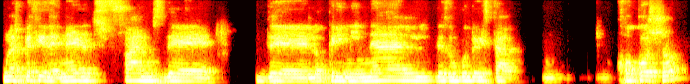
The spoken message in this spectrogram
una especie de nerds, fans de, de lo criminal desde un punto de vista jocoso,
